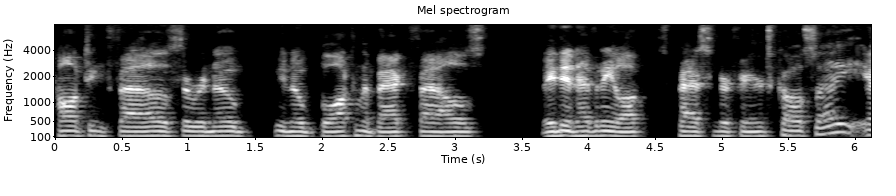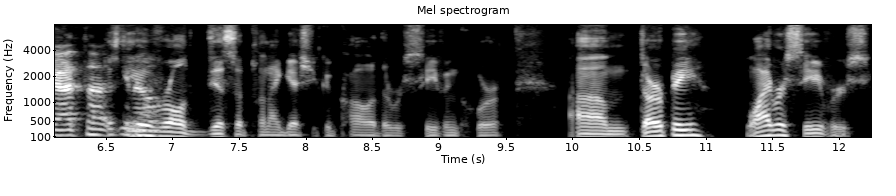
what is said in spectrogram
taunting fouls. There were no, you know, blocking the back fouls. They didn't have any off pass interference calls. So I, yeah, I thought just you the know, overall discipline i guess you could call it the receiving core um derpy wide receivers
